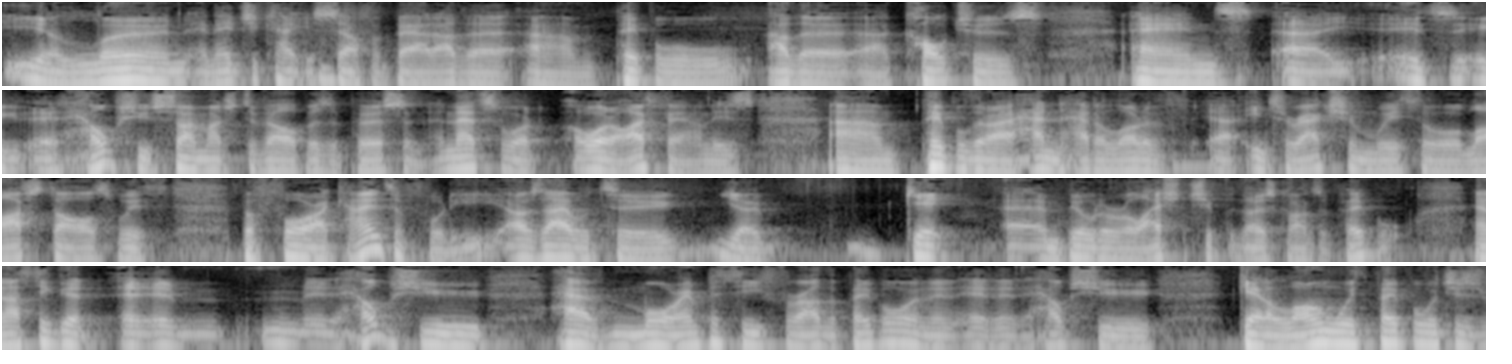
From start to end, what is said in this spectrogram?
you know, learn and educate yourself about other um, people, other uh, cultures, and uh, it's it, it helps you so much develop as a person. And that's what what I found is um, people that I hadn't had a lot of uh, interaction with or lifestyles with before I came to footy. I was able to you know get and build a relationship with those kinds of people. And I think that it, it, it helps you have more empathy for other people, and it, it helps you get along with people, which is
